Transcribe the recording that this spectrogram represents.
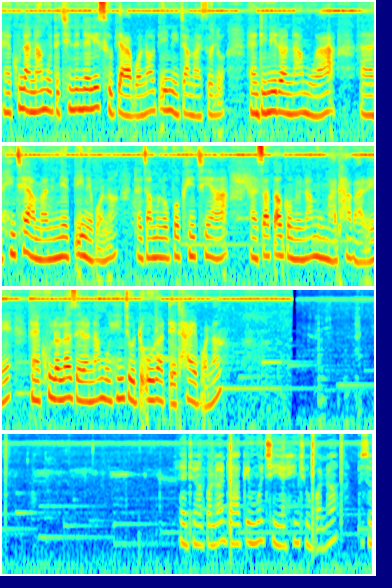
အဲခုနနားမူတချင်းနည်းနည်းလေးဆိုပြတာပေါ့နော်ပြင်းနေကြမှာဆိုလို့အဲဒီနေ့တော့နားမူကအဲဟင်းချက်ရမှာနည်းနည်းပြင်းနေပေါ့နော်ဒါကြောင့်မလို့ပုတ်ခင်းချင်းကအဲစားတောက်ကုန်လို့နားမူမှာထားပါတယ်အဲခုလောလောဆယ်တော့နားမူဟင်းချိုတူတော့တည်ထားရပေါ့နော်အဲဒီမှာပေါ့နော်ဒါကိမွချင်ရဟင်းချိုပေါ့နော်ပစုံ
